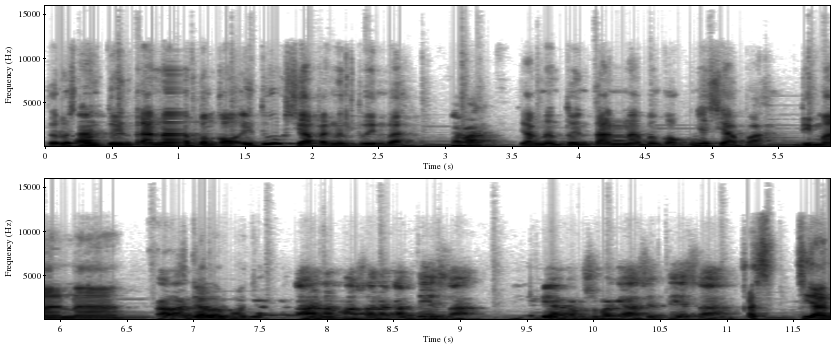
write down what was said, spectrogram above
Terus Hah? nentuin tanah bengkok itu siapa yang nentuin, Bah? Siapa? Yang nentuin tanah bengkoknya siapa? Di mana? Kalau ada lembaga ketahanan masyarakat desa, itu dianggap sebagai aset desa. Kasihan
